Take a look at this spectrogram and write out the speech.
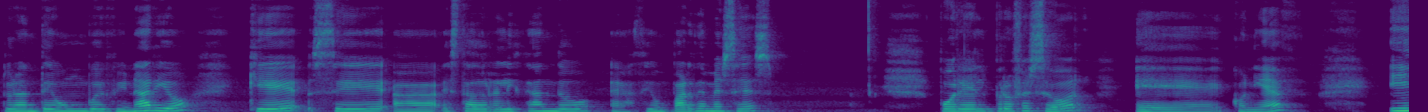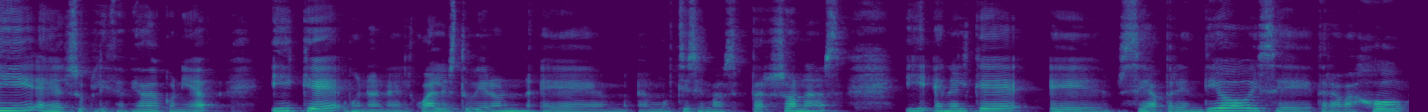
durante un webinario que se ha estado realizando hace un par de meses por el profesor eh, y el sublicenciado Koniev y que, bueno, en el cual estuvieron em, muchísimas personas y en el que eh, se aprendió y se trabajó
